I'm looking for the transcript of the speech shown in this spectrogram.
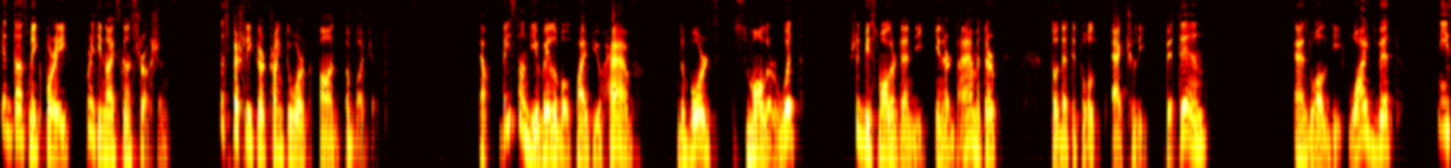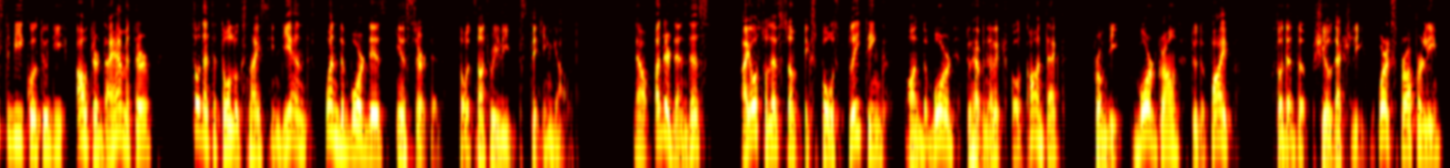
it does make for a pretty nice construction, especially if you're trying to work on a budget. Now, based on the available pipe you have, the board's smaller width should be smaller than the inner diameter so that it will actually fit in, and while the wide width needs to be equal to the outer diameter so that it all looks nice in the end when the board is inserted, so it's not really sticking out. Now, other than this, I also left some exposed plating on the board to have an electrical contact from the board ground to the pipe so that the shield actually works properly.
